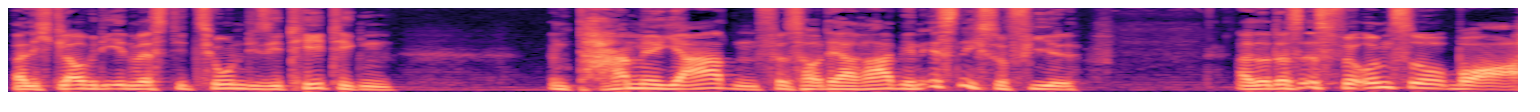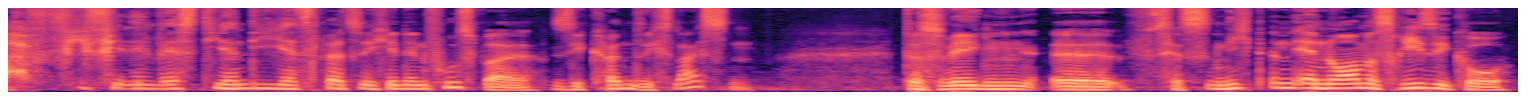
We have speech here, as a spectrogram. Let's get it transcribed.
weil ich glaube, die Investitionen, die sie tätigen, ein paar Milliarden für Saudi-Arabien ist nicht so viel. Also das ist für uns so, boah, wie viel investieren die jetzt plötzlich in den Fußball? Sie können sich's leisten. Deswegen äh, ist jetzt nicht ein enormes Risiko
